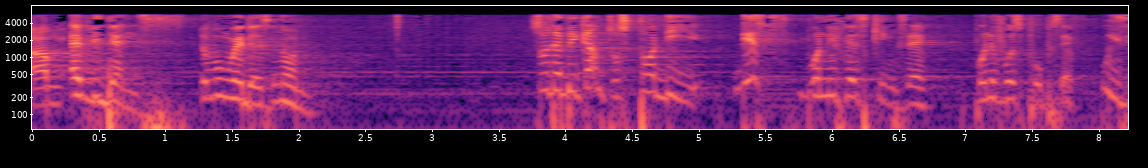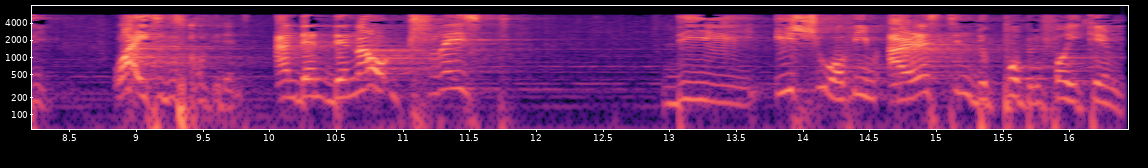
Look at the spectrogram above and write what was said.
um, evidence, even where there's none. So they began to study this Boniface king, say, Boniface Pope, say, who is he? Why is he this confident? And then they now traced the issue of him arresting the Pope before he came,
